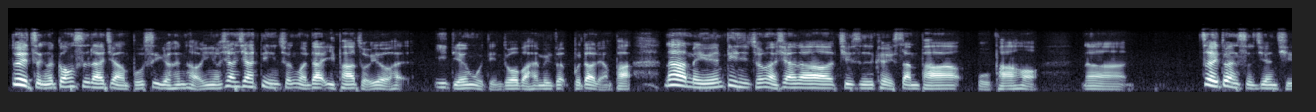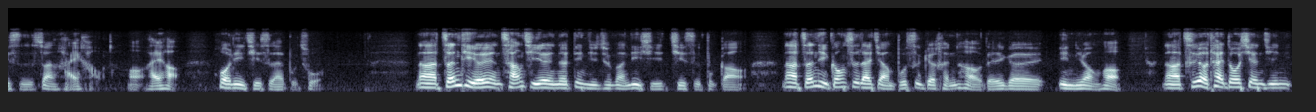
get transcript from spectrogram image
对整个公司来讲，不是一个很好应用。像现在定期存款大概一趴左右，还一点五顶多吧，还没到不到两趴。那美元定期存款现在呢，其实可以三趴五趴哈。那这一段时间其实算还好哦，还好，获利其实还不错。那整体而言，长期而言的定期存款利息其实不高。那整体公司来讲，不是个很好的一个应用哈。那持有太多现金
